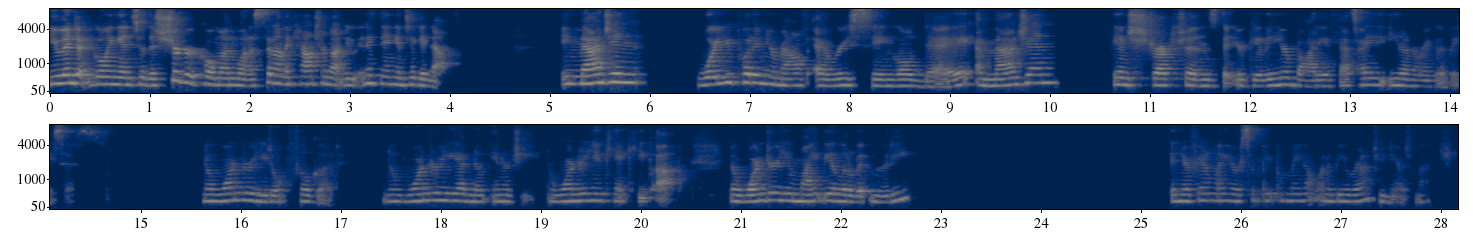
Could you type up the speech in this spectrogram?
You end up going into the sugar coma and want to sit on the couch or not do anything and take a nap. Imagine what you put in your mouth every single day. Imagine the instructions that you're giving your body if that's how you eat on a regular basis no wonder you don't feel good. No wonder you have no energy. No wonder you can't keep up. No wonder you might be a little bit moody. In your family, or some people may not want to be around you near as much.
